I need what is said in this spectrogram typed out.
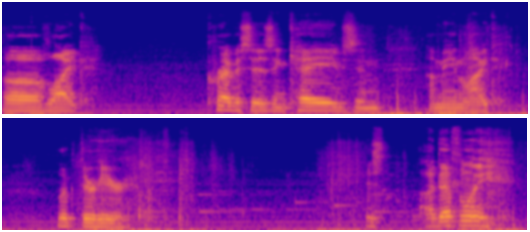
of like crevices and caves, and I mean, like, look through here. It's, I definitely,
